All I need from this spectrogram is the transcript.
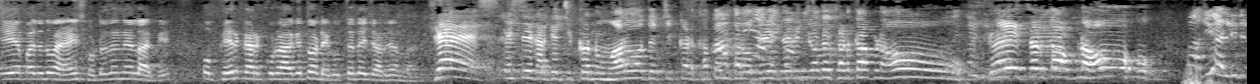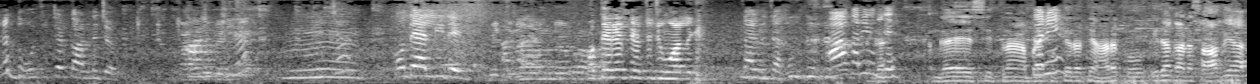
ਇਹ ਆਪਾਂ ਜਦੋਂ ਐਂ ਸੁੱਟ ਦਿੰਦੇ ਲਾਗੇ ਉਹ ਫਿਰ ਕਰਕੁਰ ਆ ਕੇ ਤੁਹਾਡੇ ਕੁੱਤੇ ਤੇ ਚੜ ਜਾਂਦਾ। ਯੈਸ ਇਸੇ ਕਰਕੇ ਚਿੱਕੜ ਨੂੰ ਮਾਰੋ ਤੇ ਚਿੱਕੜ ਖਤਮ ਕਰੋ। ਦੇਸ਼ ਦੇ ਵਿੱਚੋਂ ਤੇ ਸੜਕਾਂ ਬਣਾਓ। ਗਏ ਸੜਕਾਂ ਬਣਾਓ। ਭਾਜੀ ਐਲੀ ਦੇ ਨਾ ਦੋ ਚਿੱਚੜ ਕੰਨ ਚ। ਉਹਦੇ ਐਲੀ ਦੇ। ਉਹ ਤੇਰੇ ਸਿਰ 'ਚ ਜੂਆਂ ਲੱਗੇ ਚੱਲ ਵੀ ਚੱਲ ਆ ਕਰੀ ਹੁੰਦੇ ਗਏ ਇਸ ਇਤਨਾ ਆਪਣੇ ਕਰੀ। ਕੁੱਤੇ ਦਾ ਧਿਆਨ ਰੱਖੋ ਇਹਦਾ ਕੰਨ ਸਾਫ਼ ਆ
